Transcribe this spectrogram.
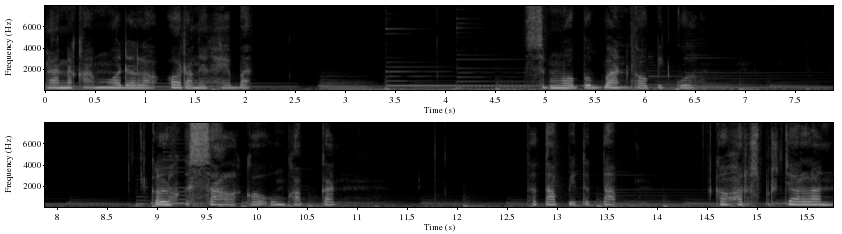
Karena kamu adalah orang yang hebat. Semua beban kau pikul. Keluh kesal kau ungkapkan. Tetapi tetap kau harus berjalan.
